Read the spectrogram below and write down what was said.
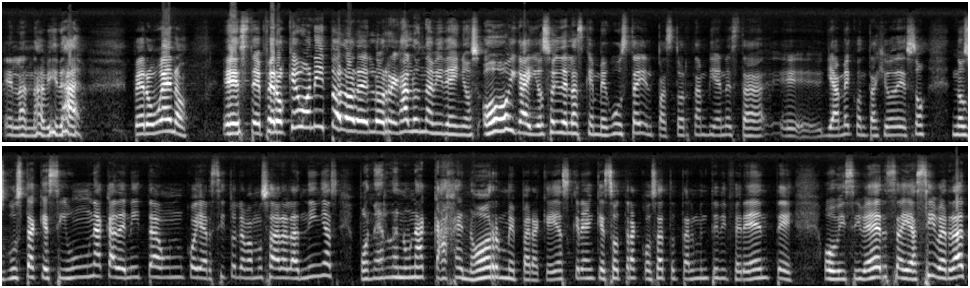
en la Navidad. Pero bueno, este, pero qué bonito lo los regalos navideños. Oiga, yo soy de las que me gusta y el pastor también está, eh, ya me contagió de eso. Nos gusta que si una cadenita, un collarcito le vamos a dar a las niñas, ponerlo en una caja enorme para que ellas crean que es otra cosa totalmente diferente o viceversa y así, ¿verdad?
